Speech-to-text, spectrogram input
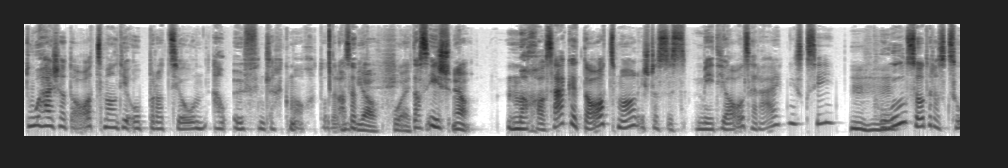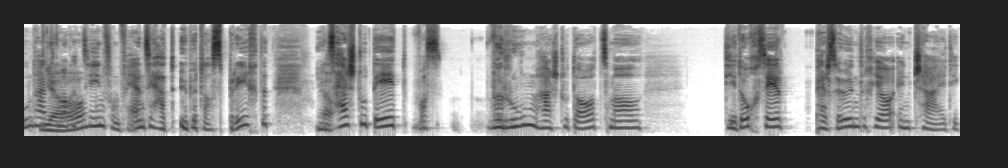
du hast ja damals mal die Operation auch öffentlich gemacht, oder? Ah, also, ja, gut. Das ist ja man kann sagen, damals ist das ein mediales Ereignis gewesen. Mhm. Puls, oder? Das Gesundheitsmagazin ja. vom Fernsehen hat über das berichtet. Ja. Was hast du dort, was, warum hast du damals die doch sehr persönliche Entscheidung,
